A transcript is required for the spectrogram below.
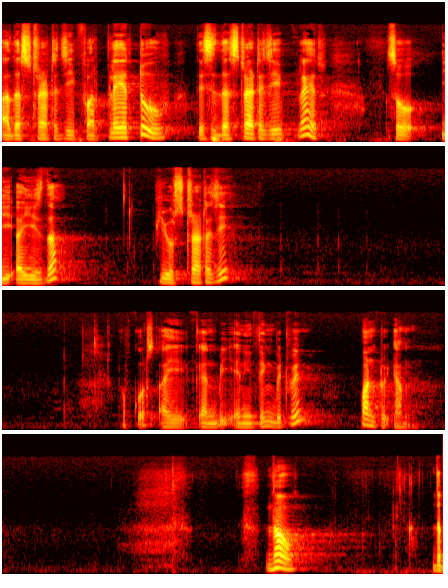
other strategy for player 2 this is the strategy player. So EI is the pure strategy of course I can be anything between 1 to m. Now the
